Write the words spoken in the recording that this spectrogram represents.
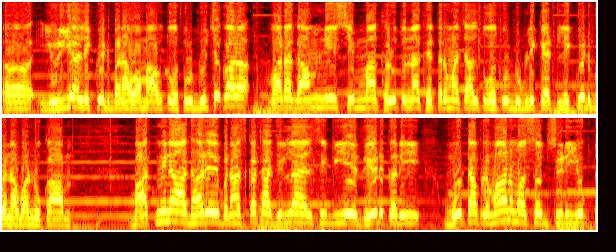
યુરિયા લિક્વિડ બનાવવામાં આવતું હતું. ડુચકવાડા ગામની સીમમાં ખેડૂતોના ખેતરમાં ચાલતું હતું ડુપ્લિકેટ લિક્વિડ બનાવવાનું કામ. બાતમીના આધારે બનાસકાંઠા જિલ્લા એલસીબીએ રેડ કરી મોટા પ્રમાણમાં સબસિડીયુક્ત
